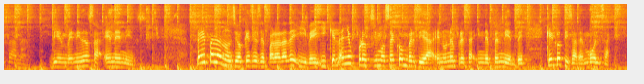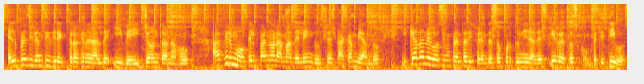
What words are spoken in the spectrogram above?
Susana. Bienvenidos a N News. PayPal anunció que se separará de eBay y que el año próximo se convertirá en una empresa independiente que cotizará en bolsa. El presidente y director general de eBay, John Donahoe, afirmó que el panorama de la industria está cambiando y cada negocio enfrenta diferentes oportunidades y retos competitivos.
